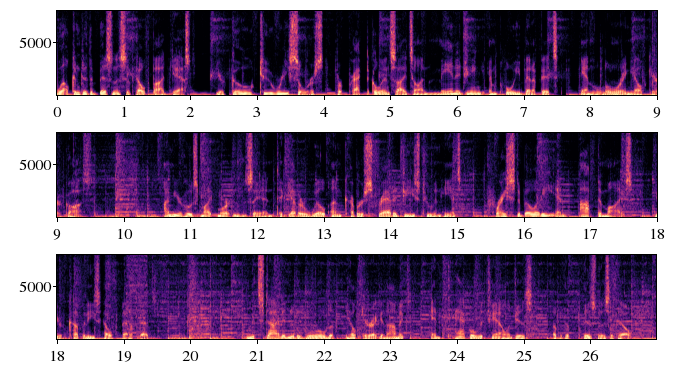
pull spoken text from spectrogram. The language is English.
Welcome to the Business of Health podcast, your go to resource for practical insights on managing employee benefits and lowering healthcare costs. I'm your host, Mike Martins, and together we'll uncover strategies to enhance price stability and optimize your company's health benefits. Let's dive into the world of healthcare economics and tackle the challenges of the business of health.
